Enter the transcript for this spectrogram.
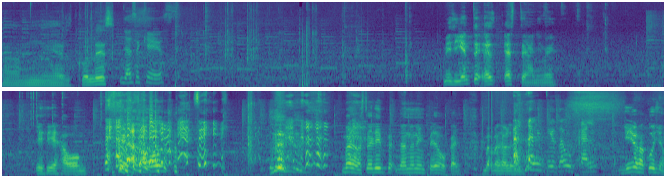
Ah, miércoles. Ya sé qué es. Mi siguiente es este anime. Y sí, es jabón. Bueno, me estoy limpi- dando una limpieza vocal. Voy a pensarlo así. La limpieza bucal. Yu Yu Hakusho.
